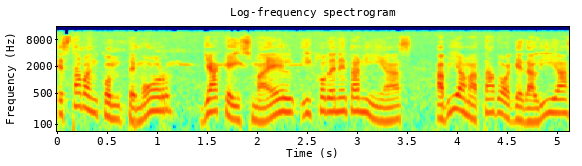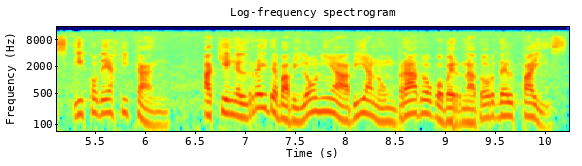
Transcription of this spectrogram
Estaban con temor, ya que Ismael, hijo de Netanías, había matado a Gedalías, hijo de Ahicán, a quien el rey de Babilonia había nombrado gobernador del país.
